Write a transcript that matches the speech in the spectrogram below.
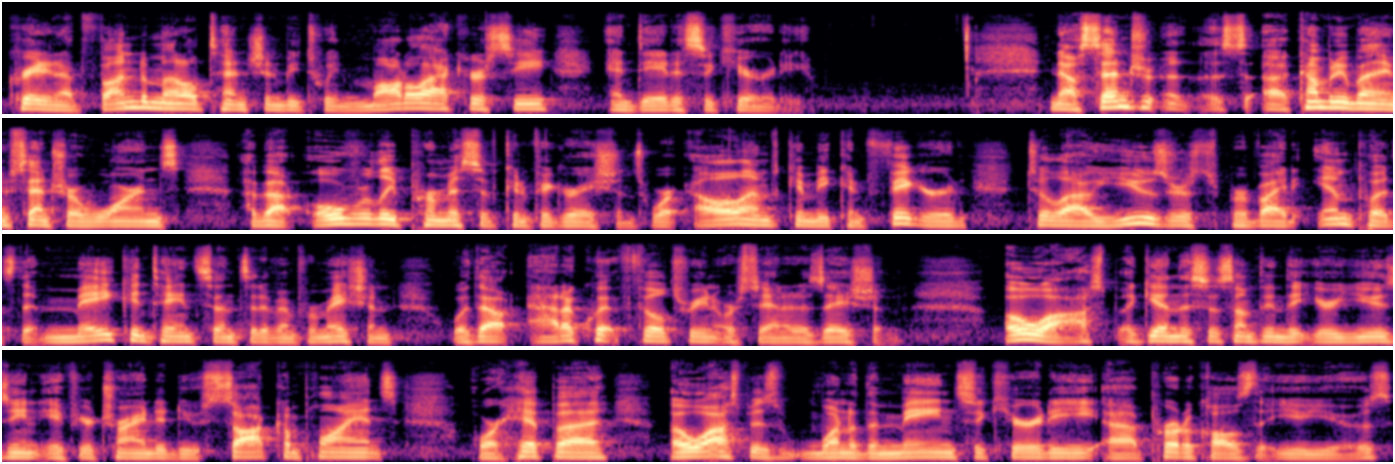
creating a fundamental tension between model accuracy and data security. Now, a company by the name of Sentra warns about overly permissive configurations where LLMs can be configured to allow users to provide inputs that may contain sensitive information without adequate filtering or standardization. OWASP, again, this is something that you're using if you're trying to do SOC compliance or HIPAA. OWASP is one of the main security uh, protocols that you use.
